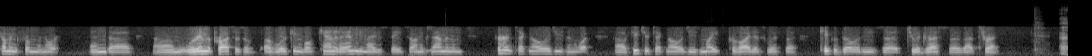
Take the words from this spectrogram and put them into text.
coming from the north. And uh, um, we're in the process of, of working both Canada and the United States on examining current technologies and what uh, future technologies might provide us with uh, capabilities uh, to address uh, that threat. Uh,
